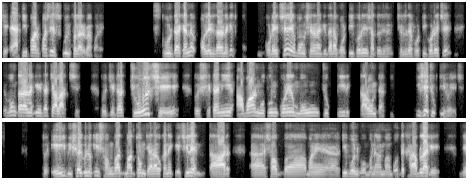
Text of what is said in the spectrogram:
যে একই পারপাসে স্কুল খোলার ব্যাপারে। স্কুলটা এখানে অলরেডি তারা নাকি করেছে এবং সেটা নাকি তারা ভর্তি করে সাথে ছেলেদের ভর্তি করেছে এবং তারা নাকি এটা চালাচ্ছে। তো যেটা চলছে, তো সেটা নিয়ে আবার নতুন করে মৌ চুক্তির কারণটা কি? কিসে চুক্তি হয়েছে? তো এই বিষয়গুলো কি সংবাদ মাধ্যম যারা ওখানে গেছিলেন, তার সব মানে কি বলব মানে আমার বলতে খারাপ লাগে যে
